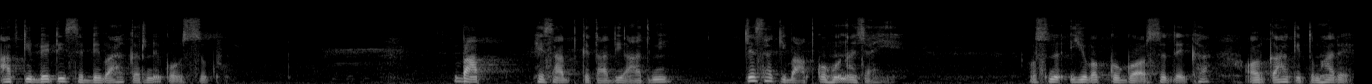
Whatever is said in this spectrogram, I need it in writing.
आपकी बेटी से विवाह करने को उत्सुक हूँ। बाप हिसाब किताबी आदमी, जैसा कि बाप को होना चाहिए। उसने युवक को गौर से देखा और कहा कि, तुम्हारे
